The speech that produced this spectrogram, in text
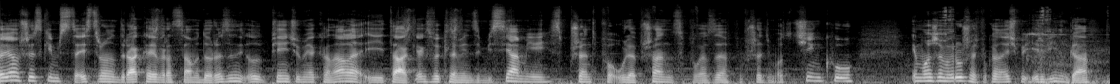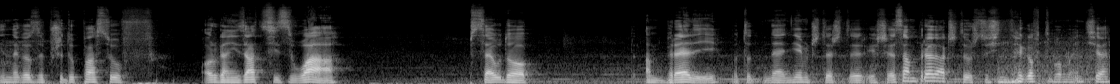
Cześć wszystkim, z tej strony Draka i wracamy do Resident Evil 5 u mnie na kanale i tak, jak zwykle między misjami, sprzęt poulepszany, co pokazałem w poprzednim odcinku i możemy ruszać. Pokonaliśmy Irvinga, jednego z przydupasów organizacji zła, pseudo Umbrelli, bo to nie, nie wiem czy też jeszcze jest Umbrella, czy to już coś innego w tym momencie.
